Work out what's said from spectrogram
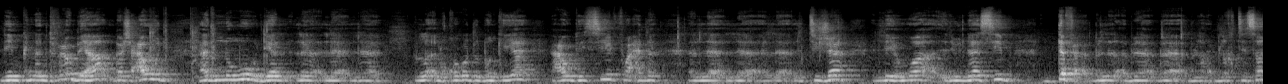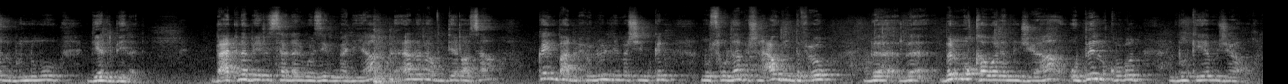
اللي يمكننا ندفعوا بها باش عاود هذا النمو ديال القروض البنكية عاود يسير في واحد الاتجاه اللي هو يناسب الدفع بالاقتصاد وبالنمو ديال البلاد. بعثنا برساله لوزير المالية والان راه الدراسة وكاين بعض الحلول اللي ماشي يمكن نوصلها باش نعاود ندفعوا بالمقاولة من جهة وبالقروض البنكية من جهة أخرى.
